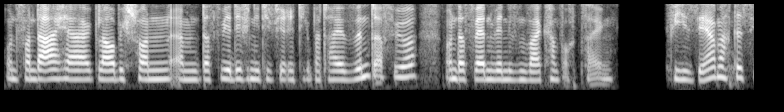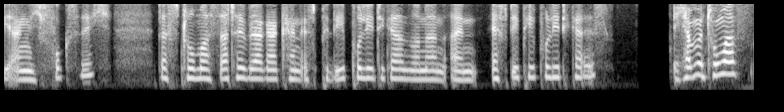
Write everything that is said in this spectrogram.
Und von daher glaube ich schon, ähm, dass wir definitiv die richtige Partei sind dafür. Und das werden wir in diesem Wahlkampf auch zeigen. Wie sehr macht es Sie eigentlich fuchsig, dass Thomas Sattelberger kein SPD-Politiker, sondern ein FDP-Politiker ist? Ich habe mit Thomas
